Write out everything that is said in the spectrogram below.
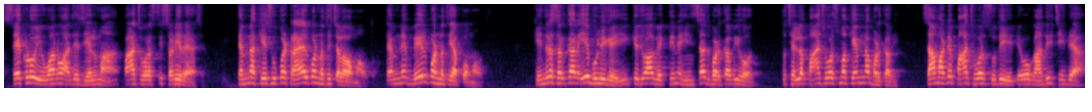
સેંકડો યુવાનો આજે જેલમાં પાંચ વર્ષથી સડી રહ્યા છે. તેમના કેસ ઉપર ટ્રાયલ પણ નથી ચલાવવામાં આવતો. તેમને બેલ પણ નથી આપવામાં આવતી. કેન્દ્ર સરકાર એ ભૂલી ગઈ કે જો આ વ્યક્તિને હિંસા જ ભડકાવી હોત, તો છેલ્લા પાંચ વર્ષમાં કેમ ના ભડકાવી? શા માટે પાંચ વર્ષ સુધી તેઓ ગાંધી ચીંધ્યા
